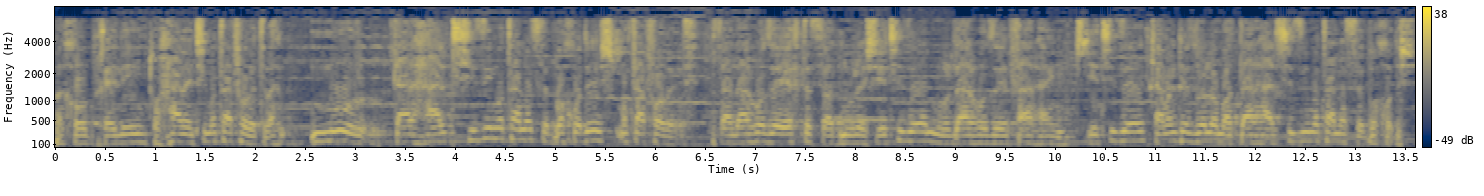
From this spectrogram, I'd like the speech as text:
و خب خیلی تو همه چی متفاوته. و نور در هر چیزی متناسب با خودش متفاوت. مثلا در حوزه اقتصاد نورش یه چیزه نور در حوزه فرهنگ یه چیزه. کمان که ظلمات در هر چیزی متناسب با خودش.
